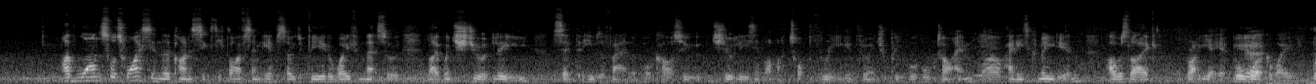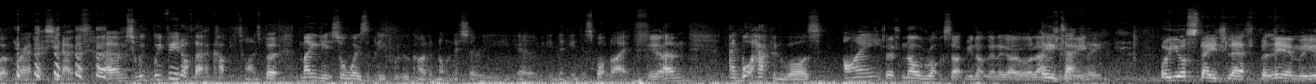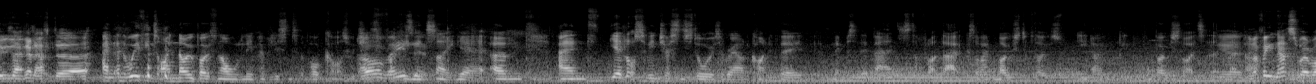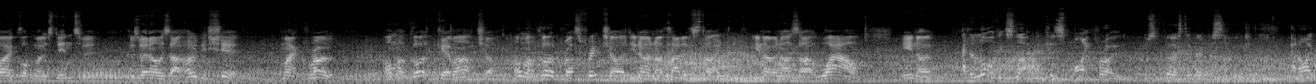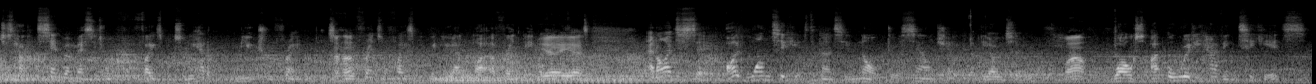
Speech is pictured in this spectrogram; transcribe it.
I've once or twice in the kind of 65, 70 episodes veered away from that. So, like when Stewart Lee said that he was a fan of the podcast, who Stewart Lee's in like my top three influential people of all time, Wow. and he's a comedian, I was like, right, yeah, yeah we'll Yeah. work away, work around this, you know. um, so we, we veered off that a couple of times, but mainly it's always the people who are kind of not necessarily uh, in, the, in the spotlight. Yeah. Um, and what happened was I So if Noel rocks up, you're not going to go, well, actually. Exactly. Well, you're stage left, but Liam, you're, you're going to have to. Uh, And, and the weird thing is, I know both Noel and Liam have listened to the podcast, which is Oh, fucking insane. Yeah, um, and yeah, lots of interesting stories around kind of their members of their bands and stuff like that. Because I've had most of those, you know, people from both sides of that. yeah, and I think that's where I got most into it. Because when I was like, holy shit, Mike Rowe. Oh my god, Gem Archer. Oh my god, Russ Pritchard. You know, and I kind of started, you know, and I was like, wow, you know, And a lot of it's luck because Mike Rowe was the first ever episode, and I just happened to send him a message on Facebook. So we had a mutual friend, so we Uh-huh. were friends on Facebook. But you had like a friend, me, and Yeah, yeah. friends. And I just said I've won tickets to go and see Noel do a sound check at the O2, wow. whilst I'm already having tickets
